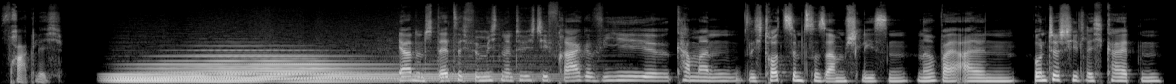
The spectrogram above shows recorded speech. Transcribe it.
fraglich. Ja, dann stellt sich für mich natürlich die Frage, wie kann man sich trotzdem zusammenschließen, ne, bei allen Unterschiedlichkeiten.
